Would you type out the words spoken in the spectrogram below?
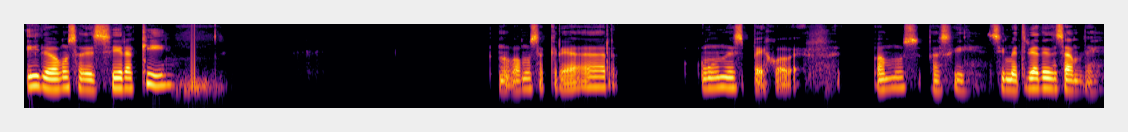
Y le vamos a decir aquí vamos a crear un espejo, a ver, vamos así, simetría de ensamble.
